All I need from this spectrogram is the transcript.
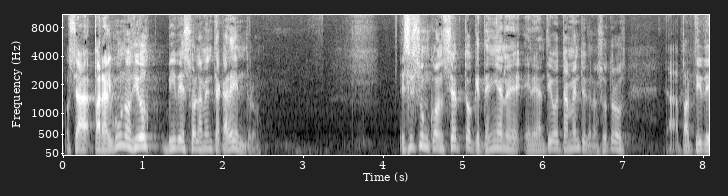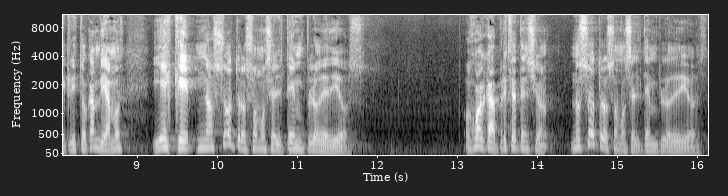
O sea, para algunos Dios vive solamente acá adentro. Ese es un concepto que tenían en el Antiguo Testamento y que nosotros a partir de Cristo cambiamos, y es que nosotros somos el templo de Dios. Ojo acá, preste atención, nosotros somos el templo de Dios.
